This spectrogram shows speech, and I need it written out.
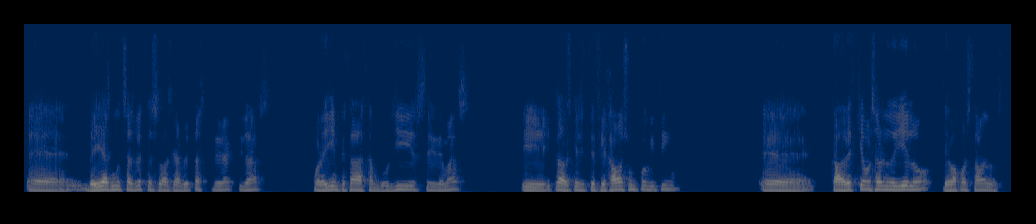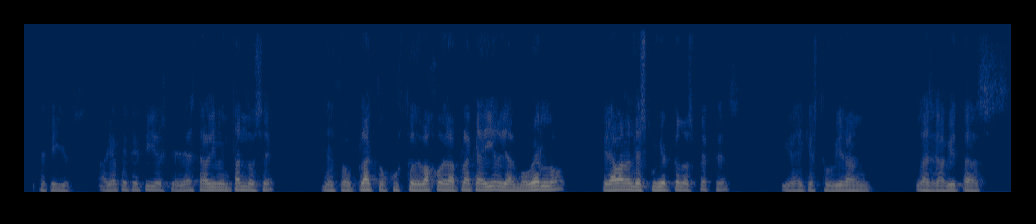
veías muchas veces las gaviotas tridáctilas por ahí empezaba a zambullirse y demás. Y claro, es que si te fijabas un poquitín, eh, cada vez que íbamos abriendo hielo, debajo estaban los pececillos. Había pececillos que debían estar alimentándose del zooplancton justo debajo de la placa de hielo y al moverlo quedaban al descubierto los peces y de ahí que estuvieran las gaviotas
